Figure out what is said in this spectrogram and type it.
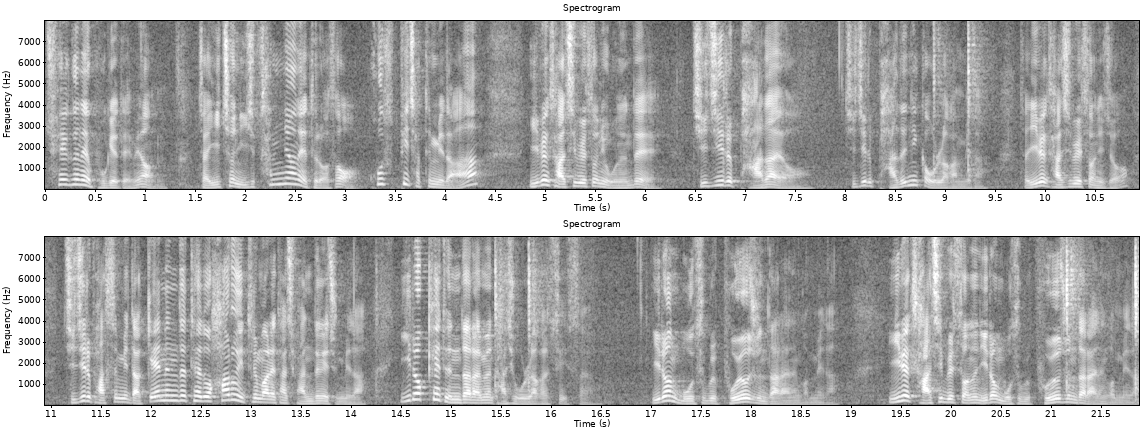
최근에 보게 되면 자 2023년에 들어서 코스피 차트입니다. 241선이 오는데 지지를 받아요. 지지를 받으니까 올라갑니다. 자 241선이죠. 지지를 받습니다. 깨는 듯해도 하루 이틀 만에 다시 반등해 줍니다. 이렇게 된다라면 다시 올라갈 수 있어요. 이런 모습을 보여준다라는 겁니다. 241선은 이런 모습을 보여준다라는 겁니다.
